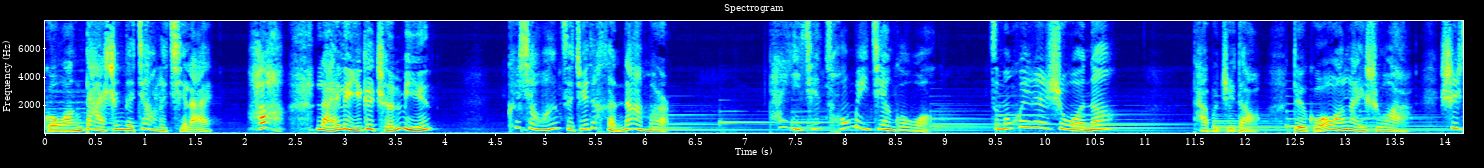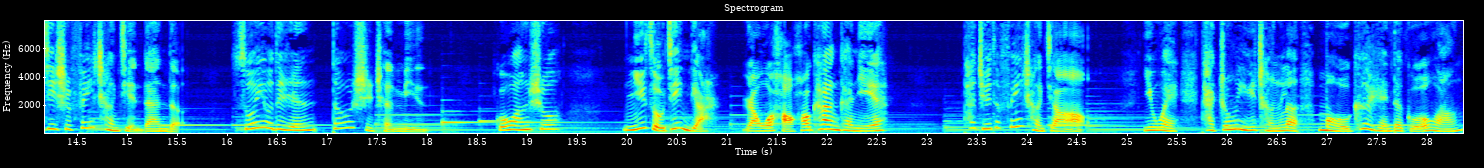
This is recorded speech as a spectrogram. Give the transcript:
国王大声地叫了起来。哈，来了一个臣民，可小王子觉得很纳闷儿，他以前从没见过我，怎么会认识我呢？他不知道，对国王来说啊，世界是非常简单的，所有的人都是臣民。国王说：“你走近点儿，让我好好看看你。”他觉得非常骄傲，因为他终于成了某个人的国王。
